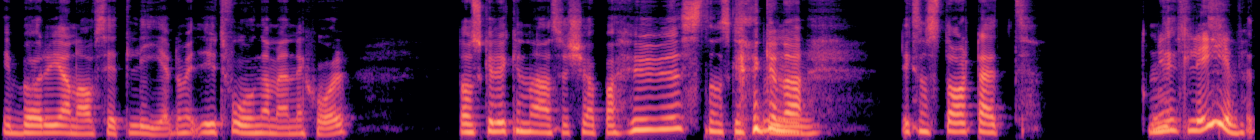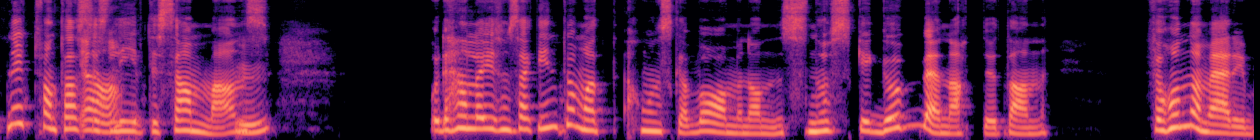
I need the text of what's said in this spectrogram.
i början av sitt liv? De är ju två unga människor. De skulle kunna alltså köpa hus, de skulle kunna Mm. liksom starta ett Nytt liv. Ett nytt fantastiskt Ja. liv tillsammans. Mm. Och det handlar ju som sagt inte om att hon ska vara med någon snuskig gubbe natt, utan för honom är det ju,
